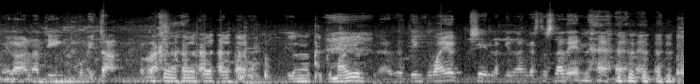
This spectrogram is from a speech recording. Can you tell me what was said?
Kailangan nating kumita. Kailangan natin kumayod. Kailangan natin kumayod kasi laki na ang gastos natin. so,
